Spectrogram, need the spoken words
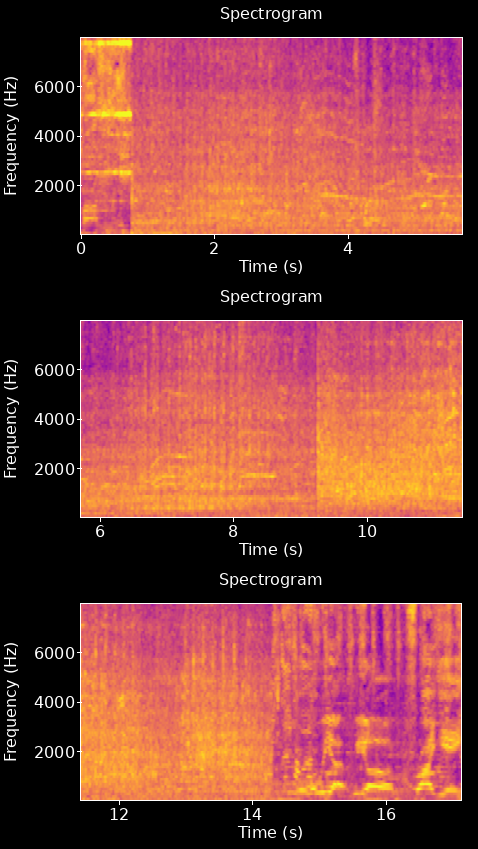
Come. Where, where we at? We um fry yay.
